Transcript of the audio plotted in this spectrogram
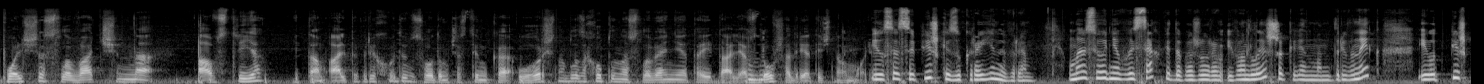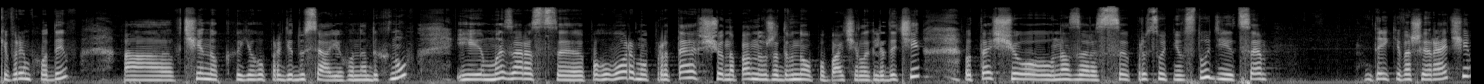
Польща, Словаччина, Австрія, і там Альпи переходив. Згодом частинка Угорщина була захоплена, Словенія та Італія вздовж Адріатичного моря. І усе це пішки з України в Рим. У мене сьогодні в гостях під абажуром Іван Лишик, він мандрівник. І от пішки в Рим ходив. А вчинок його прадідуся його надихнув. І ми зараз е, поговоримо про те, що напевно вже давно побачили глядачі. От те, що у нас зараз присутні в студії, це деякі ваші речі,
